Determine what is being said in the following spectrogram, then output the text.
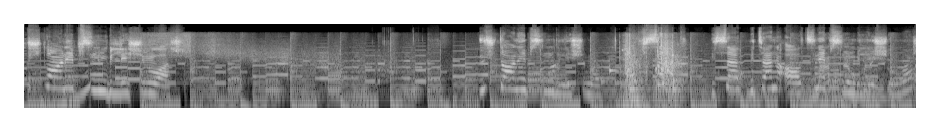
Üç tane hepsinin birleşimi var. Üç tane hepsinin birleşimi var. Bak İshak. İshak bir tane altın hepsinin birleşimi var.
